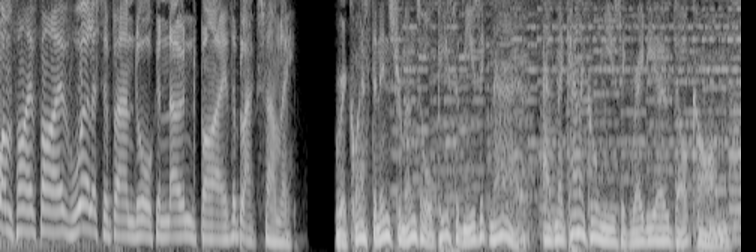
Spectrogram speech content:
The 155 Wurlitzer Band organ owned by the Blacks family. Request an instrument or piece of music now at mechanicalmusicradio.com.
